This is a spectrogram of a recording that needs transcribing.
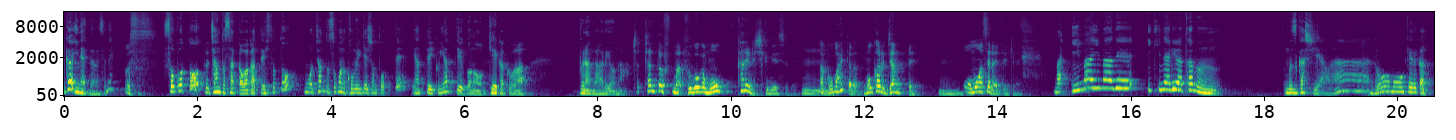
がいないとダメですよね。そことちゃんとサッカー分かってる人ともうちゃんとそこのコミュニケーション取ってやっていくんやっていうこの計画はプランがあるような。ちゃんと、まあ、富豪が儲かれる仕組みですよね。うんあここ入ったら儲かるじゃんってうん思わせないといけない。まあ今今でいきなりは多分難しいやろな。どう儲けるか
